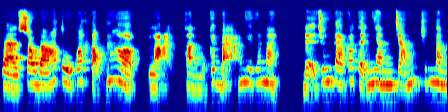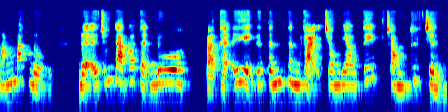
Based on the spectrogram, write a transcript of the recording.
Và sau đó tôi có tổng hợp lại thành một cái bảng như thế này để chúng ta có thể nhanh chóng, chúng ta nắm bắt được, để chúng ta có thể đưa và thể hiện cái tính tin cậy trong giao tiếp, trong thuyết trình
